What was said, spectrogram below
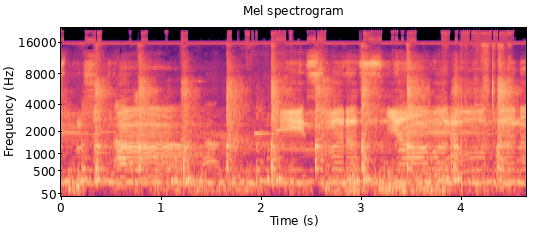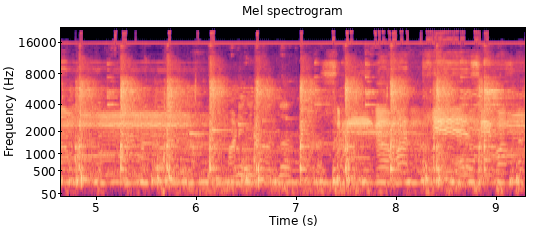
स्पृष्टा ईश्वरस्यावलोकनम् शृङ्गमध्ये शिवम्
